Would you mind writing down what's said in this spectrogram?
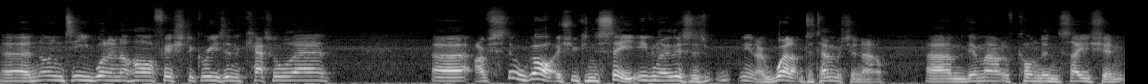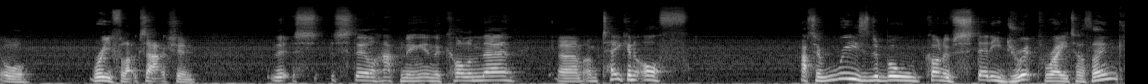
Uh, 91 and a half ish degrees in the kettle there. Uh, I've still got, as you can see, even though this is, you know, well up to temperature now, um, the amount of condensation or reflux action that's still happening in the column there. Um, I'm taking off at a reasonable kind of steady drip rate, I think.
